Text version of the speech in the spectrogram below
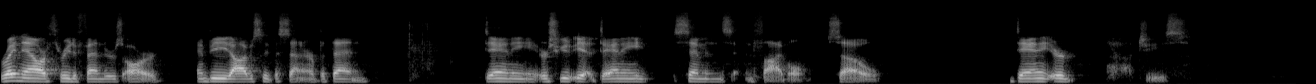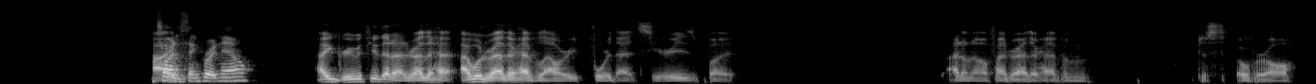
right now, our three defenders are Embiid, obviously the center, but then Danny, or excuse yeah, Danny Simmons and Thybulle. So Danny, or oh, jeez, I'm trying I- to think right now. I agree with you that I'd rather have I would rather have Lowry for that series, but I don't know if I'd rather have him just overall.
